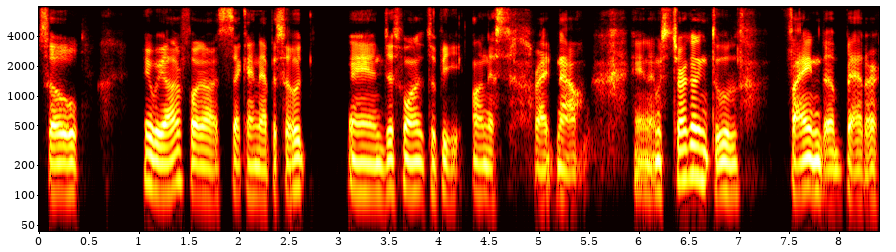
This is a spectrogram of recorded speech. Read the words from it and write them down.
So here we are for our second episode, and just wanted to be honest right now. And I'm struggling to find a better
